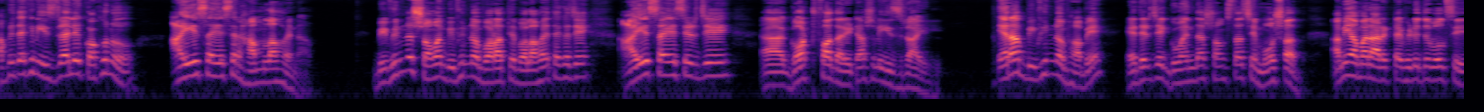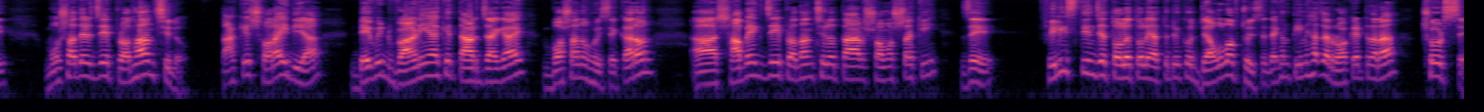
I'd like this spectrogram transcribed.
আপনি দেখেন ইসরায়েলে কখনো আইএসআইএস এর হামলা হয় না। বিভিন্ন সময় বিভিন্ন বরাতে বলা হয় থাকে যে আইএসআইএস এর যে গডফাদার, এটা আসলে ইসরায়েল। এরা বিভিন্নভাবে এদের যে গোয়েন্দা সংস্থা আছে মোসাদ, আমি আমার আরেকটা ভিডিওতে বলছি, মোসাদের যে প্রধান ছিল, তাকে সরাই দিয়া ডেভিড ভার্নিয়াকে তার জায়গায় বসানো হয়েছে। কারণ সাবেক যে প্রধান ছিল তার সমস্যা কি? যে ফিলিস্তিন যে তলে তলে এতটুকু ডেভেলপড হয়েছে, দেখেন তিন হাজার রকেট তারা ছড়ছে।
